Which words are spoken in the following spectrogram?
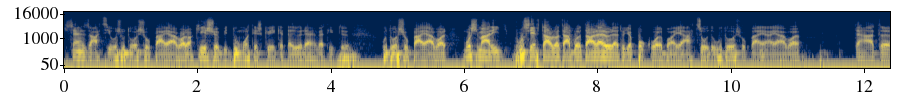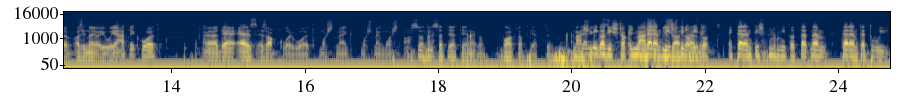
szenzációs utolsó pályával, a későbbi Doomot és Quake-et előrevetítő utolsó pályával. Most már így 20 év távlatából talán elő lehet, hogy a pokolban játszódó utolsó pályájával. Tehát az egy nagyon jó játék volt, de ez, ez akkor volt, most meg most, meg most van. Viszont visszatér tényleg a Warcraft 2. Másik, de még az is csak egy másik teremtés finomított. Egy teremtés finomított, tehát nem teremtett új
